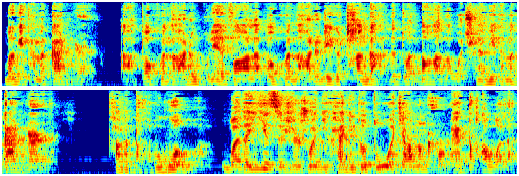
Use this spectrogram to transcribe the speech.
我给他们干这儿了啊，包括拿着五连发了，包括拿着这个长杆子、短把子，我全给他们干这儿了。他们打不过我，我的意思是说，你看你都堵我家门口来打我了。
